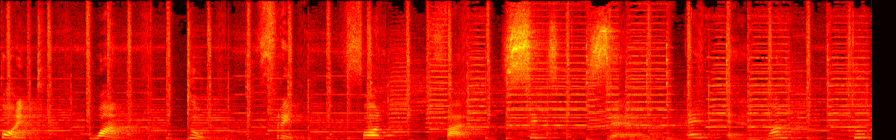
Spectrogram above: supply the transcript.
Point. One, two, three, four, five, six, seven, eight, and one, two,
